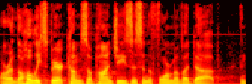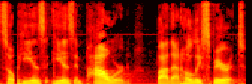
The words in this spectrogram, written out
or the Holy Spirit comes upon Jesus in the form of a dove. And so he is, he is empowered by that Holy Spirit.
